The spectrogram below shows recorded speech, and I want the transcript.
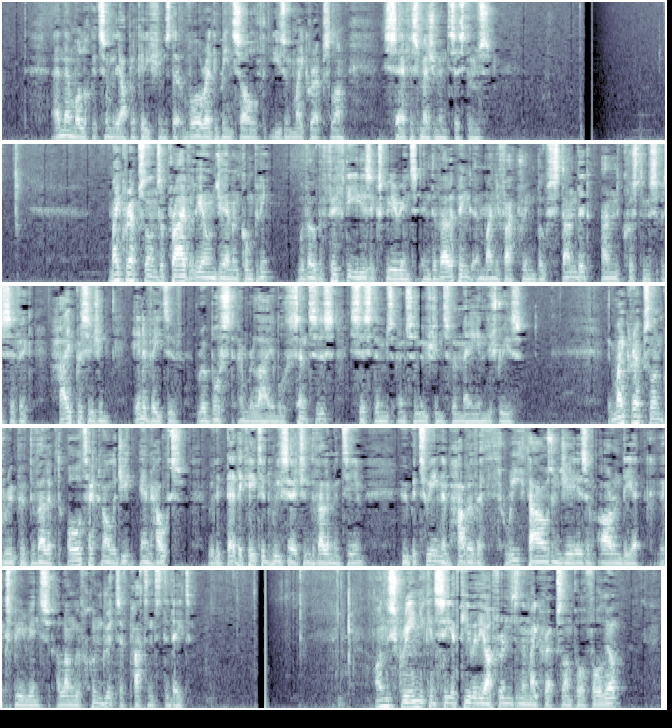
and then we'll look at some of the applications that have already been solved using MicroEpsilon surface measurement systems. MicroEpsilon is a privately owned German company with over 50 years experience in developing and manufacturing both standard and customer specific, high precision, innovative, robust and reliable sensors, systems and solutions for many industries. The MicroEpsilon Group have developed all technology in-house with a dedicated research and development team who between them have over 3,000 years of R&D experience along with hundreds of patents to date. On the screen you can see a few of the offerings in the MicroEpsilon portfolio,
